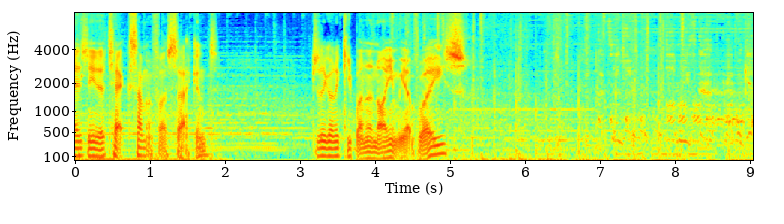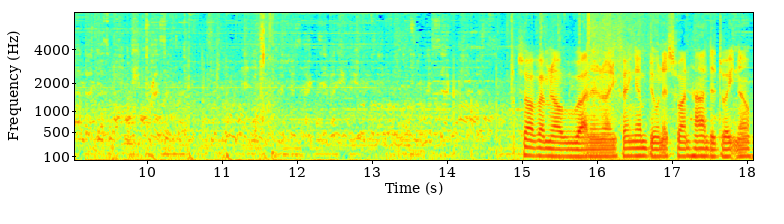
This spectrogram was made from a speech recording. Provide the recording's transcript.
I just need to check something for a second. Because they're gonna keep on annoying me otherwise. So if I'm not running or anything, I'm doing this one-handed right now.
